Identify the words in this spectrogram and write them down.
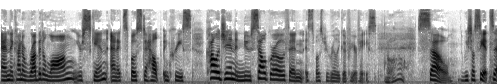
And they kind of rub it along your skin, and it's supposed to help increase collagen and new cell growth, and it's supposed to be really good for your face. So we shall see it. So,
